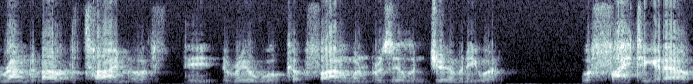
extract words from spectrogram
round about the time of the, the real World Cup final when Brazil and Germany were, were fighting it out.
